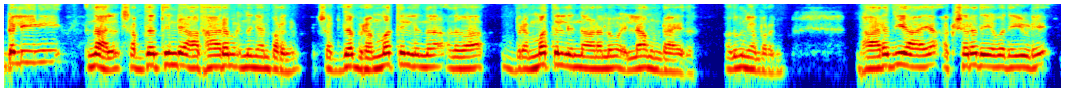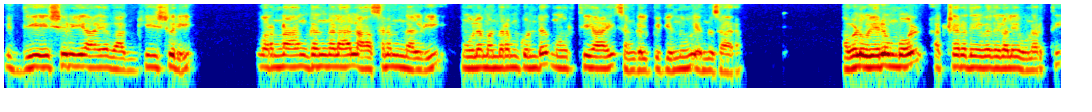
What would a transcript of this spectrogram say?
കുണ്ടലിനി എന്നാൽ ശബ്ദത്തിന്റെ ആധാരം എന്ന് ഞാൻ പറഞ്ഞു. ശബ്ദ ബ്രഹ്മത്തിൽ നിന്ന് അഥവാ ബ്രഹ്മത്തിൽ നിന്നാണല്ലോ എല്ലാം ഉണ്ടായത്. അതും ഞാൻ പറഞ്ഞു. ഭാരതിയായ അക്ഷരദേവതയുടെ വിദ്യേശ്വരിയായ വാഗ്യേശ്വരി വർണാംഗങ്ങളാൽ ആസനം നൽകി മൂലമന്ത്രം കൊണ്ട് മൂർത്തിയായി സങ്കല്പിക്കുന്നു എന്ന് സാരം. അവൾ ഉയരുമ്പോൾ അക്ഷരദേവതകളെ ഉണർത്തി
